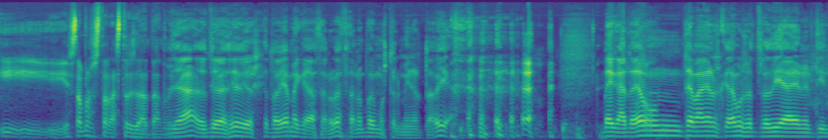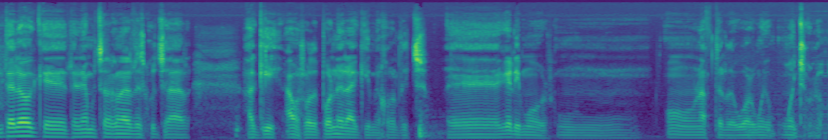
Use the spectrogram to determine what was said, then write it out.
y estamos hasta las 3 de la tarde. Ya, yo te iba a decir, Dios, que todavía me queda cerveza, no podemos terminar todavía. Venga, tengo un tema que nos quedamos otro día en el tintero que tenía muchas ganas de escuchar aquí, vamos, o de poner aquí, mejor dicho. Eh, Gary Moore, un, un After the War muy, muy chulo.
